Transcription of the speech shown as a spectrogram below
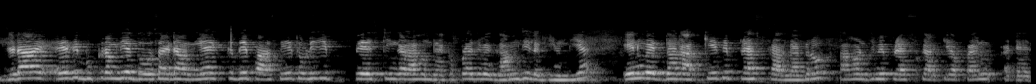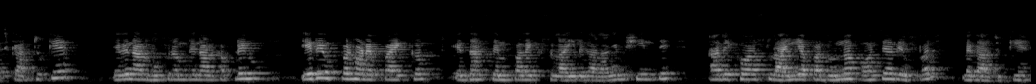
ਜਿਹੜਾ ਇਹਦੇ ਬੁਕਰਮ ਦੀਆਂ ਦੋ ਸਾਈਡਾਂ ਹੁੰਦੀਆਂ, ਇੱਕ ਦੇ ਪਾਸੇ ਥੋੜੀ ਜਿਹੀ ਪੇਸਟਿੰਗ ਵਾਲਾ ਹੁੰਦਾ ਕੱਪੜਾ, ਜਿਵੇਂ ਗਮ ਜੀ ਲੱਗੀ ਹੁੰਦੀ ਹੈ। ਇਹਨੂੰ ਇਦਾਂ ਰੱਖ ਕੇ ਤੇ ਪ੍ਰੈਸ ਕਰ ਲਿਆ ਕਰੋ। ਆ ਹੁਣ ਜਿਵੇਂ ਪ੍ਰੈਸ ਕਰਕੇ ਆਪਾਂ ਇਹਨੂੰ ਅਟੈਚ ਕਰ ਚੁੱਕੇ ਹਾਂ, ਇਹਦੇ ਨਾਲ ਬੁਕਰਮ ਦੇ ਨਾਲ ਕੱਪੜੇ ਨੂੰ। ਇਹਦੇ ਉੱਪਰ ਹੁਣ ਆਪਾਂ ਇੱਕ ਇਦਾਂ ਸਿੰਪਲ ਇੱਕ ਸਲਾਈ ਲਗਾ ਲਾਂਗੇ ਮਸ਼ੀਨ ਤੇ। ਆ ਦੇਖੋ ਆ ਸਲਾਈ ਆਪਾਂ ਦੋਨਾਂ ਪਹੁੰਚਿਆਂ ਦੇ ਉੱਪਰ ਲਗਾ ਚੁੱਕੇ ਹਾਂ।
